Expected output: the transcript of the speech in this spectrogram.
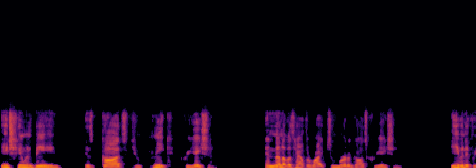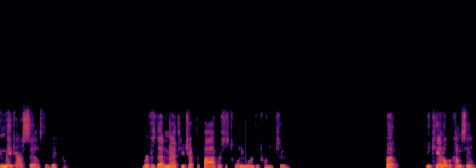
Each human being is God's unique creation. And none of us have the right to murder God's creation, even if we make ourselves the victim. Reference that in Matthew chapter 5, verses 21 to 22. But we can't overcome sin.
